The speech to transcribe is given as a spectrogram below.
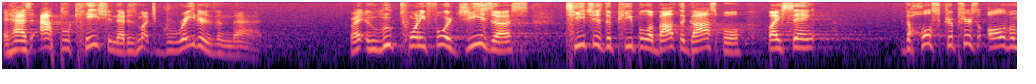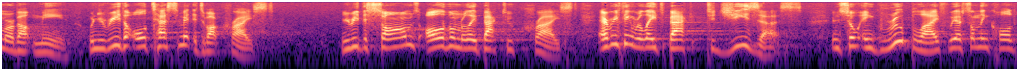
It has application that is much greater than that. Right? In Luke 24, Jesus teaches the people about the gospel by saying, the whole scriptures, all of them are about me. When you read the Old Testament, it's about Christ. You read the Psalms, all of them relate back to Christ. Everything relates back to Jesus. And so in group life, we have something called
